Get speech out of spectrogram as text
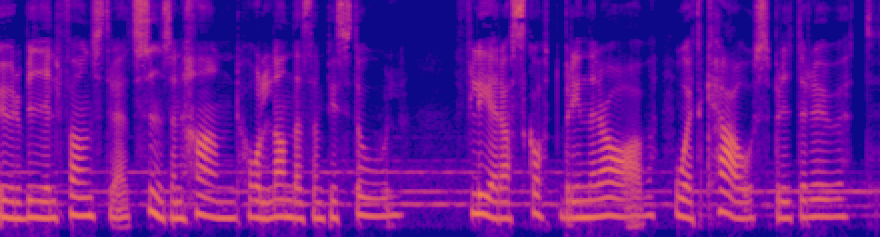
Ur bilfönstret syns en hand hållandes en pistol. Flera skott brinner av och ett kaos bryter ut.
